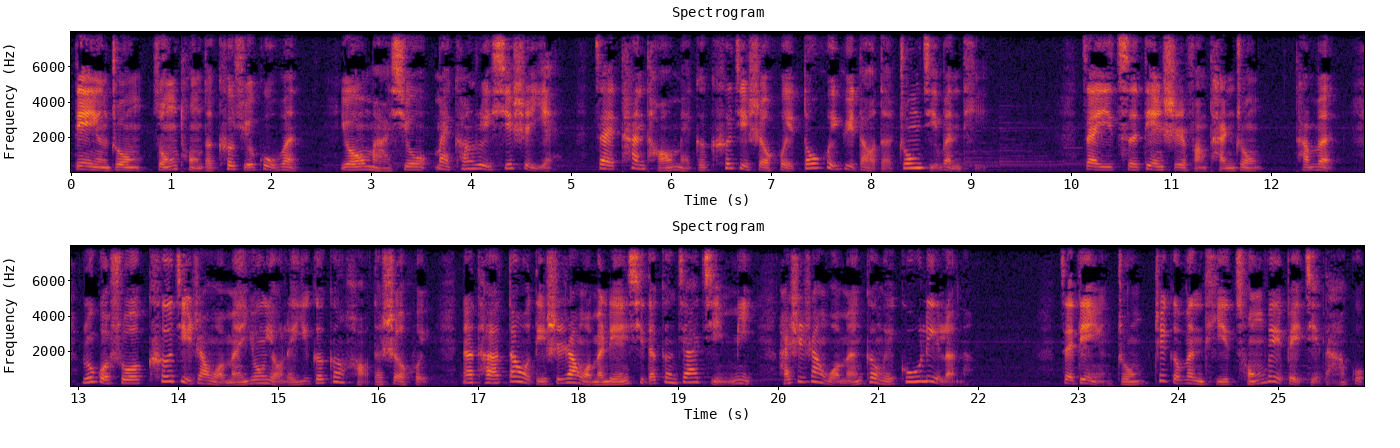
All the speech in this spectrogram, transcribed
电影中，总统的科学顾问由马修·麦康瑞西饰演，在探讨每个科技社会都会遇到的终极问题。在一次电视访谈中，他问：“如果说科技让我们拥有了一个更好的社会，那它到底是让我们联系得更加紧密，还是让我们更为孤立了呢？”在电影中，这个问题从未被解答过。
